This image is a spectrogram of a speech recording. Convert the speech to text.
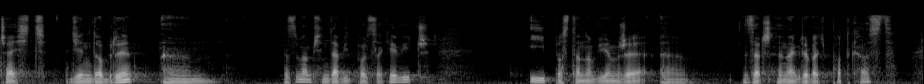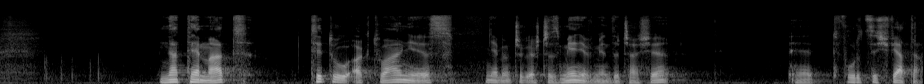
Cześć, dzień dobry. Nazywam się Dawid Polsakiewicz i postanowiłem, że zacznę nagrywać podcast na temat. Tytuł aktualnie jest, nie wiem, czego jeszcze zmienię w międzyczasie, e, Twórcy świata.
